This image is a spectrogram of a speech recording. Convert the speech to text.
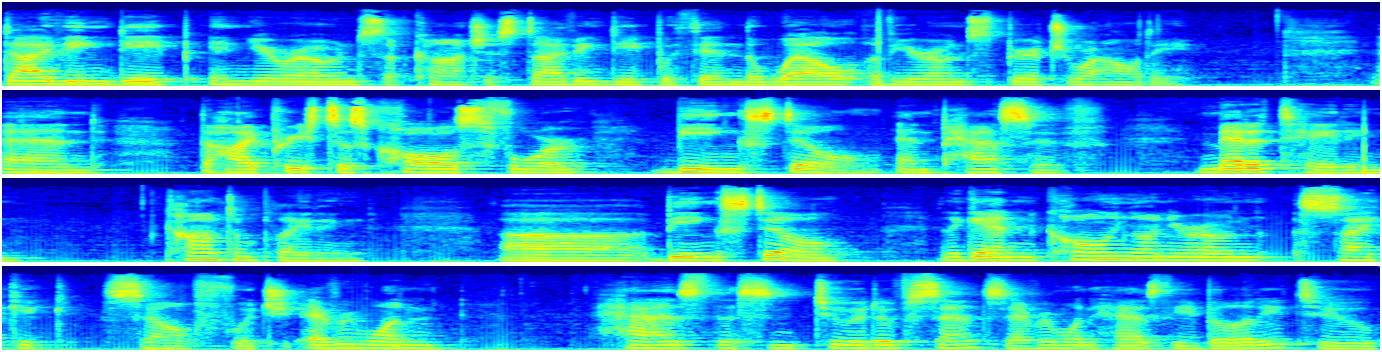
diving deep in your own subconscious, diving deep within the well of your own spirituality. And the high priestess calls for being still and passive, meditating, contemplating, uh, being still, and again, calling on your own psychic self, which everyone has this intuitive sense, everyone has the ability to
